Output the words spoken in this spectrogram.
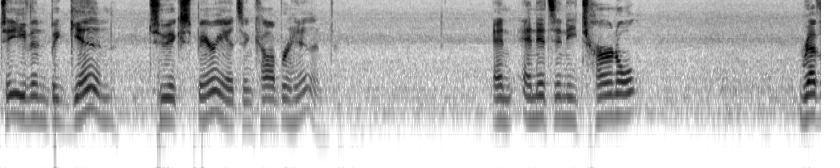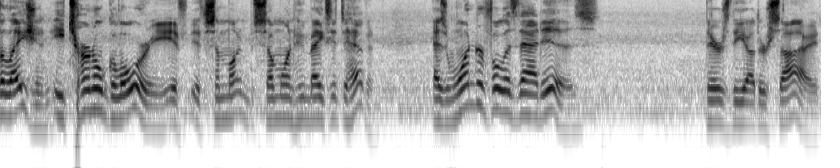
to even begin to experience and comprehend and and it's an eternal revelation, eternal glory, if, if someone, someone who makes it to heaven. As wonderful as that is, there's the other side.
